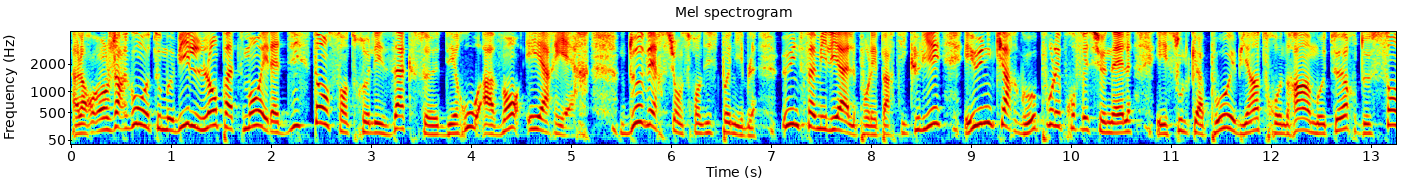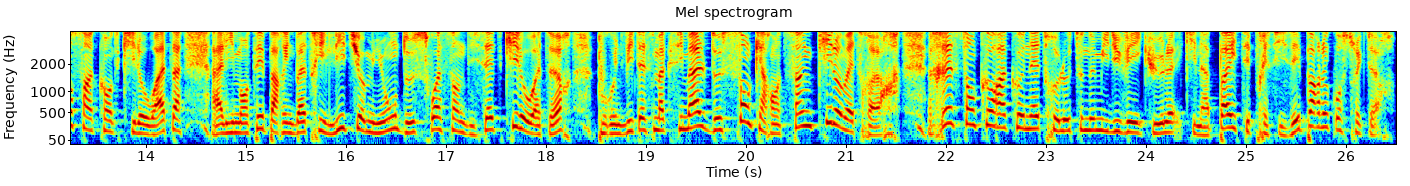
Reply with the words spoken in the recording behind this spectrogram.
Alors en jargon automobile, l'empattement est la distance entre les axes des roues avant et arrière. Deux versions seront disponibles. Une familiale pour les particuliers et une cargo pour les professionnels. Et sous le capot, eh bien, trônera un moteur de 150 kW alimenté par une batterie lithium-ion de 77 kWh pour une vitesse maximale de 145 km/h. Reste encore à connaître l'autonomie du véhicule qui n'a pas été précisée par le constructeur.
